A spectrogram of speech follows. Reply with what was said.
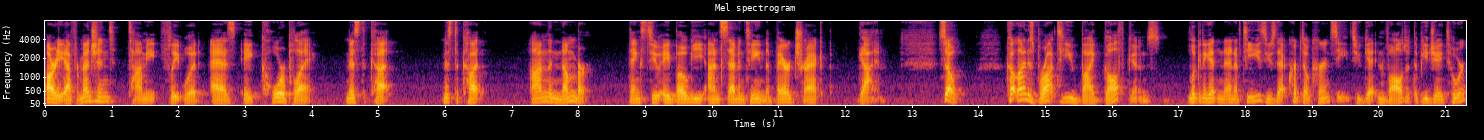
already aforementioned, Tommy Fleetwood as a core play. Missed the cut. Missed the cut on the number thanks to a bogey on 17. The bear track got him. So, Cutline is brought to you by Golf Goons looking to get into NFTs, use that cryptocurrency to get involved with the PGA Tour,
